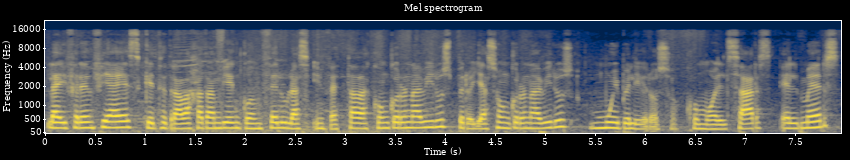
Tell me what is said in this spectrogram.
La diferencia es que se trabaja también con células infectadas con coronavirus, pero ya son coronavirus muy peligrosos, como el SARS, el MERS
